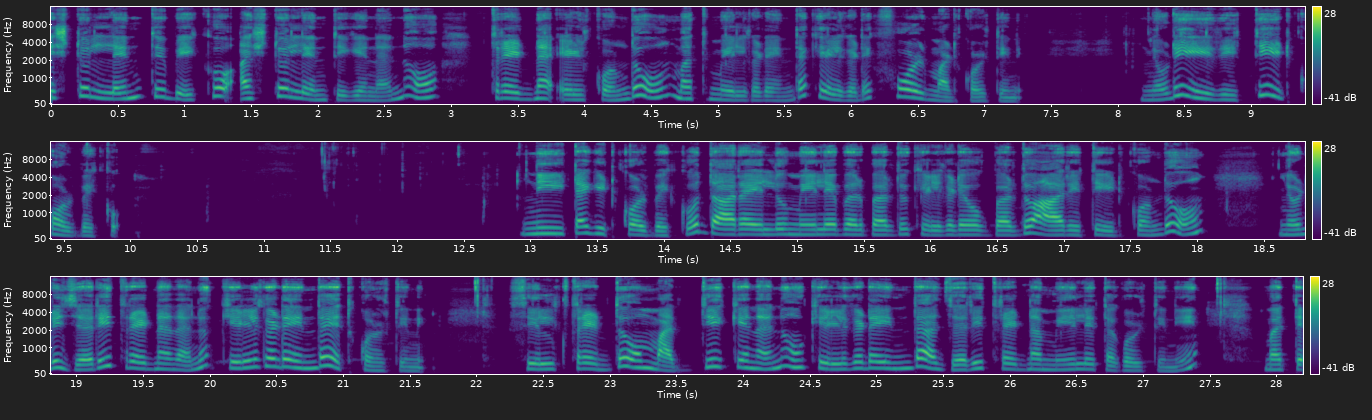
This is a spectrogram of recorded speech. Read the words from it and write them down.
ಎಷ್ಟು ಲೆಂತ್ ಬೇಕು ಅಷ್ಟು ಲೆಂತಿಗೆ ನಾನು ಥ್ರೆಡ್ನ ಎಳ್ಕೊಂಡು ಮತ್ತು ಮೇಲ್ಗಡೆಯಿಂದ ಕೆಳಗಡೆ ಫೋಲ್ಡ್ ಮಾಡ್ಕೊಳ್ತೀನಿ. ನೋಡಿ, ಈ ರೀತಿ ಇಟ್ಕೊಳ್ಬೇಕು. ನೀಟಾಗಿ ಇಟ್ಕೊಳ್ಬೇಕು. ದಾರ ಎಲ್ಲೂ ಮೇಲೆ ಬರಬಾರ್ದು, ಕೆಳಗಡೆ ಹೋಗಬಾರ್ದು, ಆ ರೀತಿ ಇಟ್ಕೊಂಡು ನೋಡಿ ಜರಿ ಥ್ರೆಡ್ನ ನಾನು ಕೆಳಗಡೆಯಿಂದ ಎತ್ಕೊಳ್ತೀನಿ. ಸಿಲ್ಕ್ ಥ್ರೆಡ್ದು ಮಧ್ಯಕ್ಕೆ ನಾನು ಕೆಳಗಡೆಯಿಂದ ಜರಿ ಥ್ರೆಡ್ನ ಮೇಲೆ ತಗೊಳ್ತೀನಿ. ಮತ್ತು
